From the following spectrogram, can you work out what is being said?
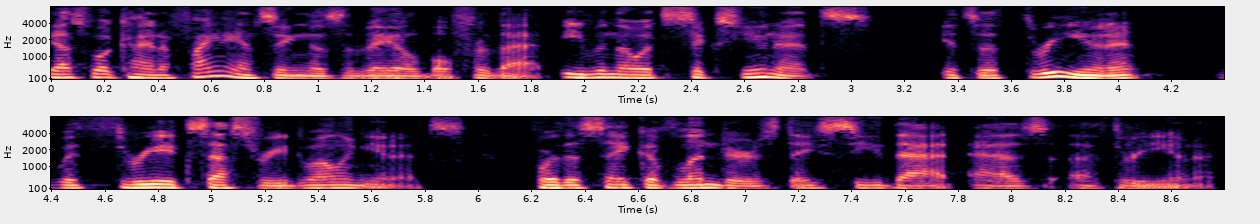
guess what kind of financing is available for that? Even though it's six units, it's a three unit with three accessory dwelling units. For the sake of lenders, they see that as a three unit.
